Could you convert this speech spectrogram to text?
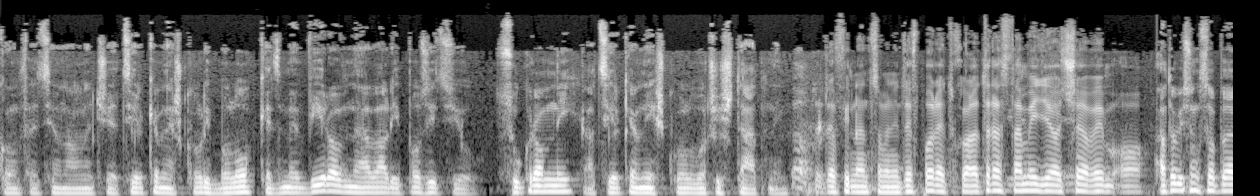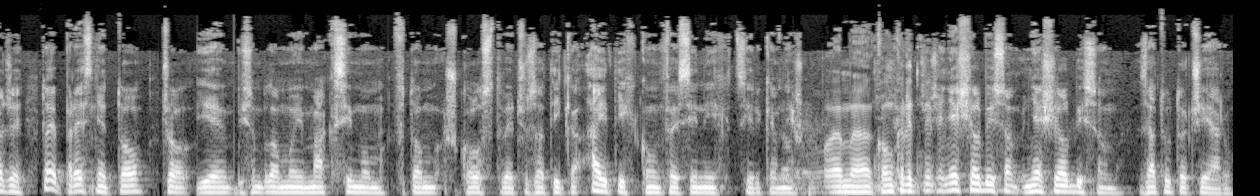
konfesionálne, čiže cirkevné školy bolo, keď sme vyrovnávali pozíciu súkromných a cirkevných škôl voči štátnym. No, toto financovanie to je v poriadku, ale teraz tam ide o čo ja viem o... A to by som chcel povedať, že to je presne to, čo je, by som povedal, môj maximum v tom školstve, čo sa týka aj tých konfesijných cirkevných škôl. Poviem konkrétne... Že nešiel by, som, nešiel by som za túto čiaru.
